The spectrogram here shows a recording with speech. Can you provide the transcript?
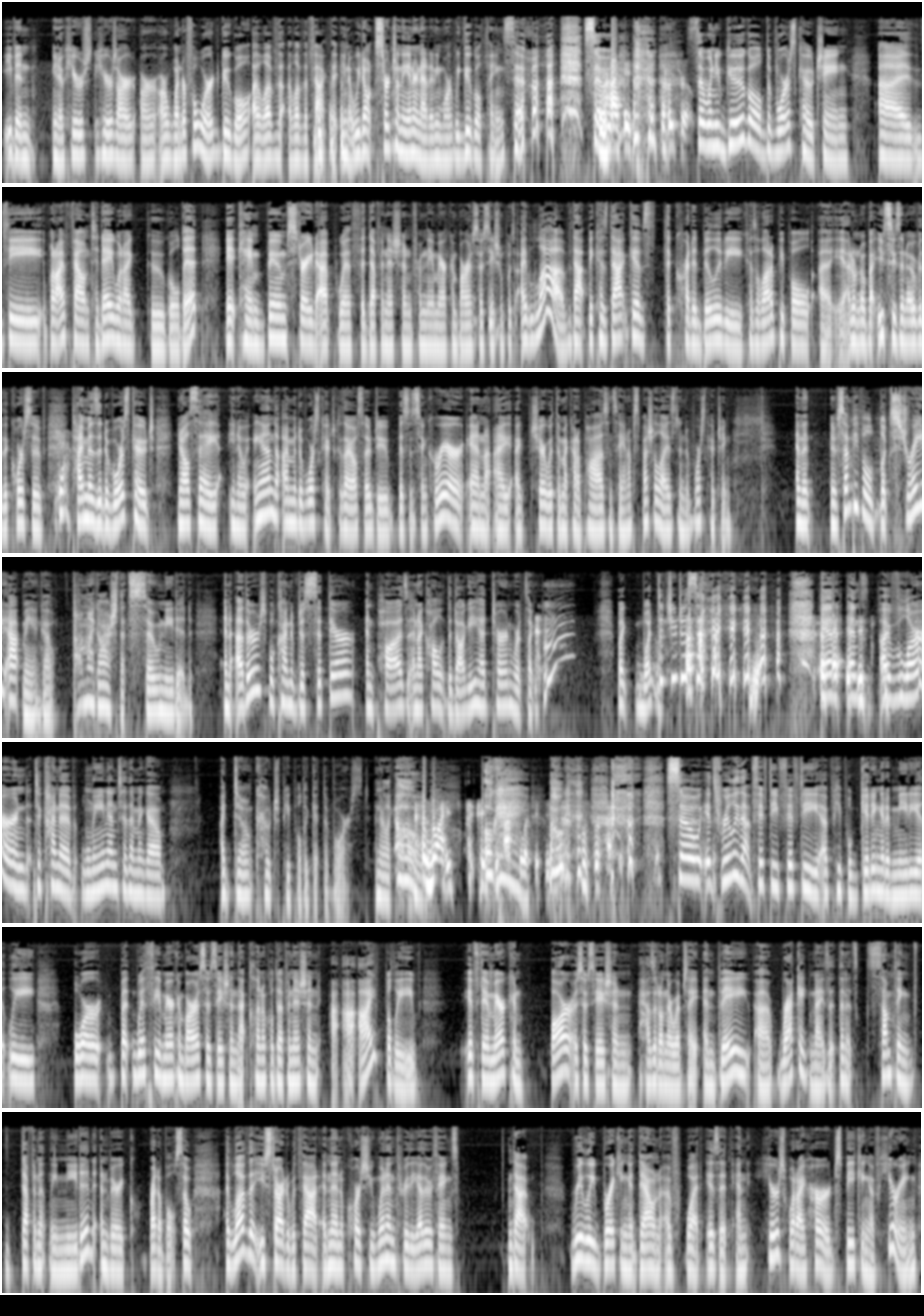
even you know here's here's our, our our wonderful word google i love the, i love the fact that you know we don't search on the internet anymore we google things so so Right. so true. so when you Google divorce coaching, uh, the what I found today when I Googled it, it came boom straight up with the definition from the American Bar Association. Which I love that because that gives the credibility. Because a lot of people, uh, I don't know about you, Susan, over the course of Yeah. time as a divorce coach, you know, I'll say, you know, and I'm a divorce coach because I also do business and career, and I, I share with them. I kind of pause and say, and I've specialized in divorce coaching. And then you know, some people look straight at me and go, "Oh my gosh, that's so needed." And others will kind of just sit there and pause, and I call it the doggy head turn, where it's like, "Hmm?" like, what did you just say? and and I've learned to kind of lean into them and go, I don't coach people to get divorced. And they're like, oh, right. Okay. Exactly. Right. so it's really that 50 50 of people getting it immediately or but with the american bar association that clinical definition i, I believe if the american bar association has it on their website and they uh, recognize it then it's something definitely needed and very credible so i love that you started with that and then of course you went in through the other things that really breaking it down of what is it and here's what i heard speaking of hearing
